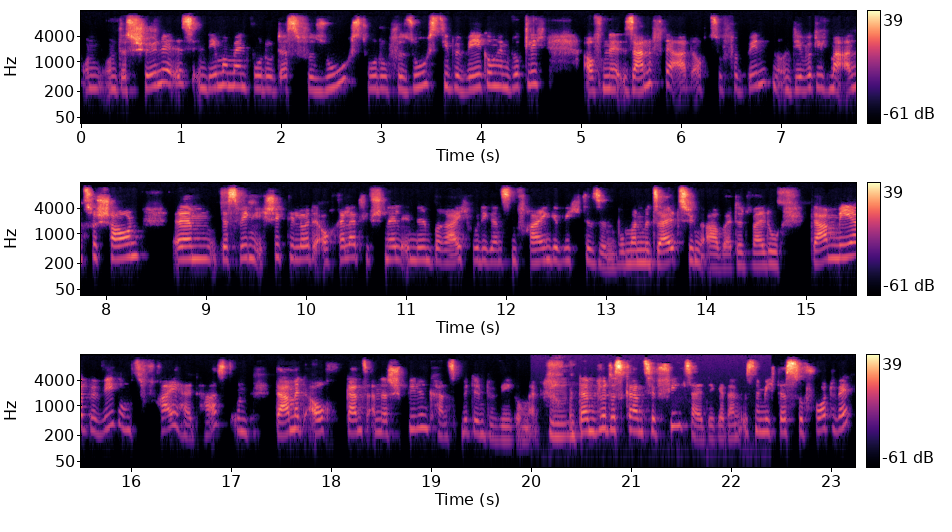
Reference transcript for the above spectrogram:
Und, und das Schöne ist, in dem Moment, wo du das versuchst, wo du versuchst, die Bewegungen wirklich auf eine sanfte Art auch zu verbinden und dir wirklich mal anzuschauen. Ähm, deswegen, ich schicke die Leute auch relativ schnell in den Bereich, wo die ganzen freien Gewichte sind, wo man mit Seilzügen arbeitet, weil du da mehr Bewegungsfreiheit hast und damit auch ganz anders spielen kannst mit den Bewegungen. Mhm. Und dann wird das Ganze vielseitiger. Dann ist nämlich das sofort weg.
